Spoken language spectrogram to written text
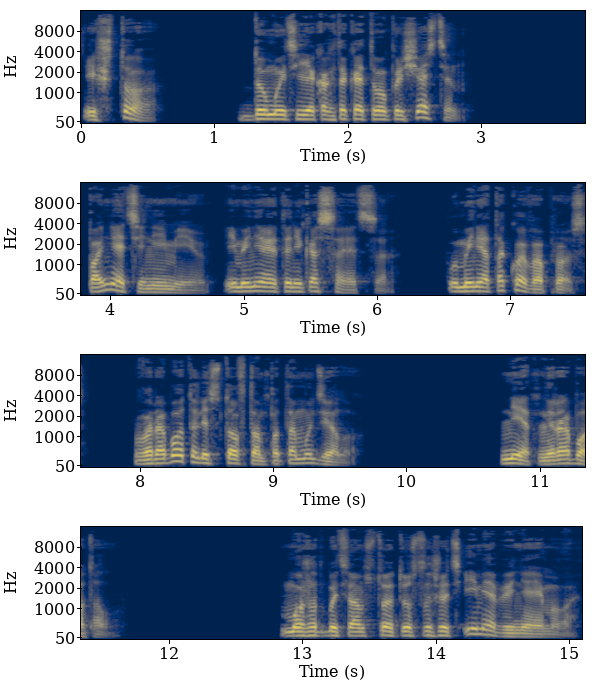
И что? Думаете, я как-то к этому причастен? Понятия не имею, и меня это не касается. У меня такой вопрос. Вы работали с Тофтом по тому делу? Нет, не работал. Может быть, вам стоит услышать имя обвиняемого?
